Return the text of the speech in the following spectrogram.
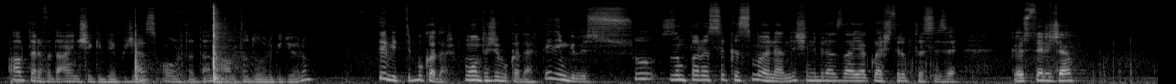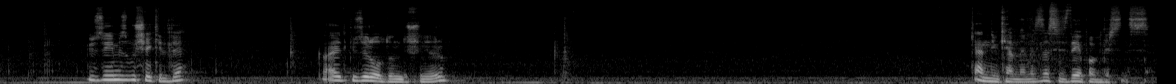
Alt tarafı da aynı şekilde yapacağız. Ortadan alta doğru gidiyorum. Ve bitti bu kadar. Montajı bu kadar. Dediğim gibi su zımparası kısmı önemli. Şimdi biraz daha yaklaştırıp da size göstereceğim. Yüzeyimiz bu şekilde. Gayet güzel olduğunu düşünüyorum. Kendi imkanlarınızla siz de yapabilirsiniz.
